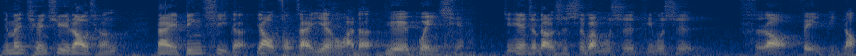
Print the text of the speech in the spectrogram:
你们全去绕城。”带兵器的要走在耶和华的约柜前。今天正道的是士冠牧师，题目是“此绕非彼绕”。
